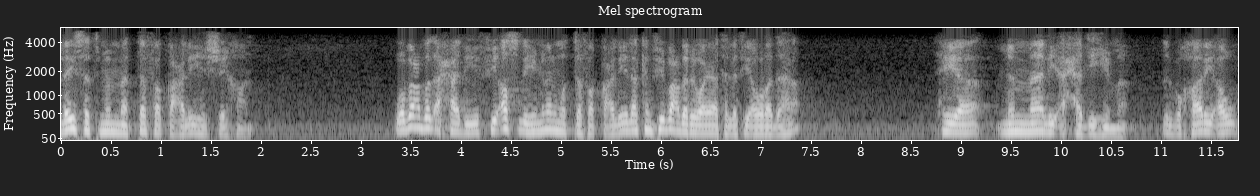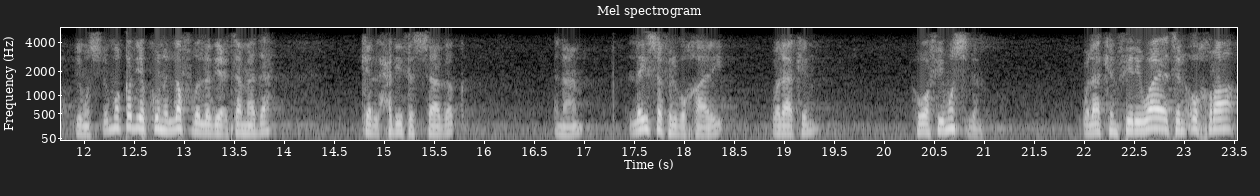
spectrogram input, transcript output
ليست مما اتفق عليه الشيخان. وبعض الأحاديث في أصله من المتفق عليه لكن في بعض الروايات التي أوردها هي مما لأحدهما للبخاري أو لمسلم. وقد يكون اللفظ الذي اعتمده كالحديث السابق. نعم ليس في البخاري ولكن هو في مسلم. ولكن في رواية أخرى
